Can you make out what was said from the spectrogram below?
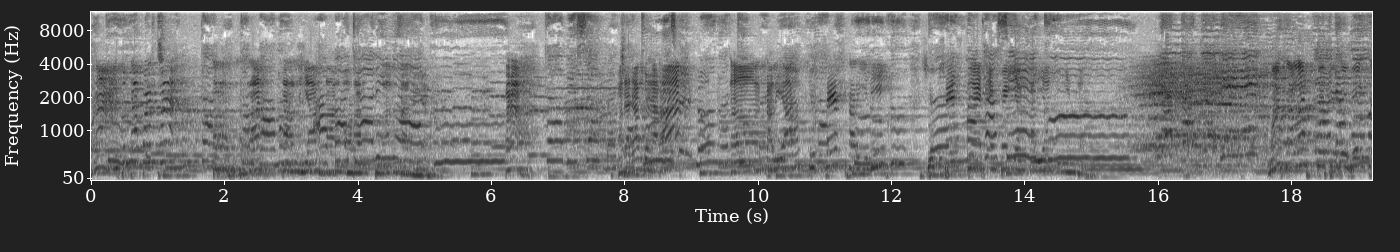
Nah itu kapan pak? Terserah kalian dan orang tua berharap eh, kalian sukses hari ini, sukses ke SMP yang kalian inginkan. Masalah PPDB ke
